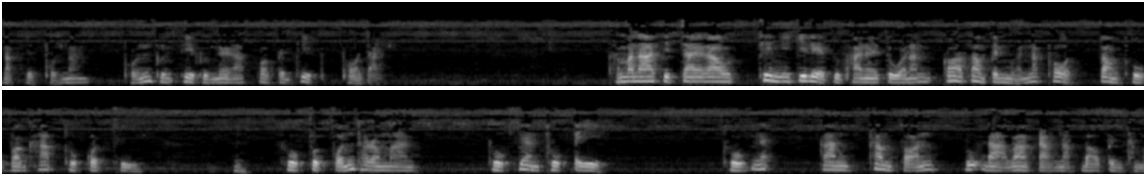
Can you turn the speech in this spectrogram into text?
หลักเหตุผลนั้น ผลพึงที่พึงได้รับก็เป็นที่พอใจ ธรรมนาจิตใจเราที่มีกิเลสอยู่ภายในตัวนั้น ก็ต้องเป็นเหมือนนักโทษ ต้องถูกบังคับ ถูกกดขี่ ถูกฝึกฝนทรมาน ถูกเยี่ยนถูกตี ถูกเนี่ยการพร่ำสอนรุด่าว่ากล่าวหนักเบาเป็นธรรม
